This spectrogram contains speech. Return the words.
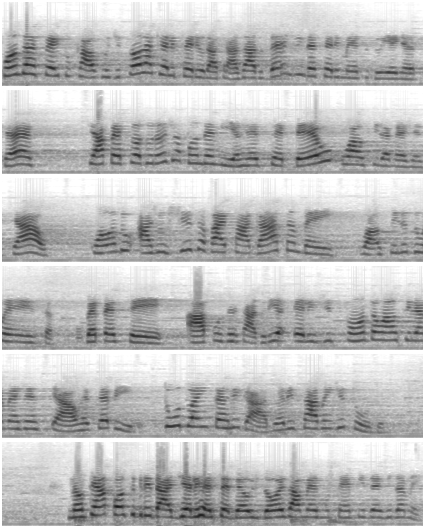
quando é feito o cálculo de todo aquele período atrasado, desde o indeferimento do INSS, se a pessoa durante a pandemia recebeu o auxílio emergencial, quando a justiça vai pagar também o auxílio doença, o BPC, a aposentadoria, eles descontam o auxílio emergencial recebido. Tudo é interligado, eles sabem de tudo. Não tem a possibilidade de ele receber os dois ao mesmo tempo indevidamente.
